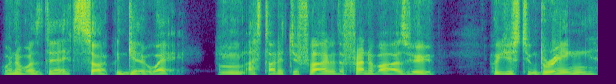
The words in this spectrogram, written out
when I was there, so I could get away. Um, I started to fly with a friend of ours who, who used to bring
